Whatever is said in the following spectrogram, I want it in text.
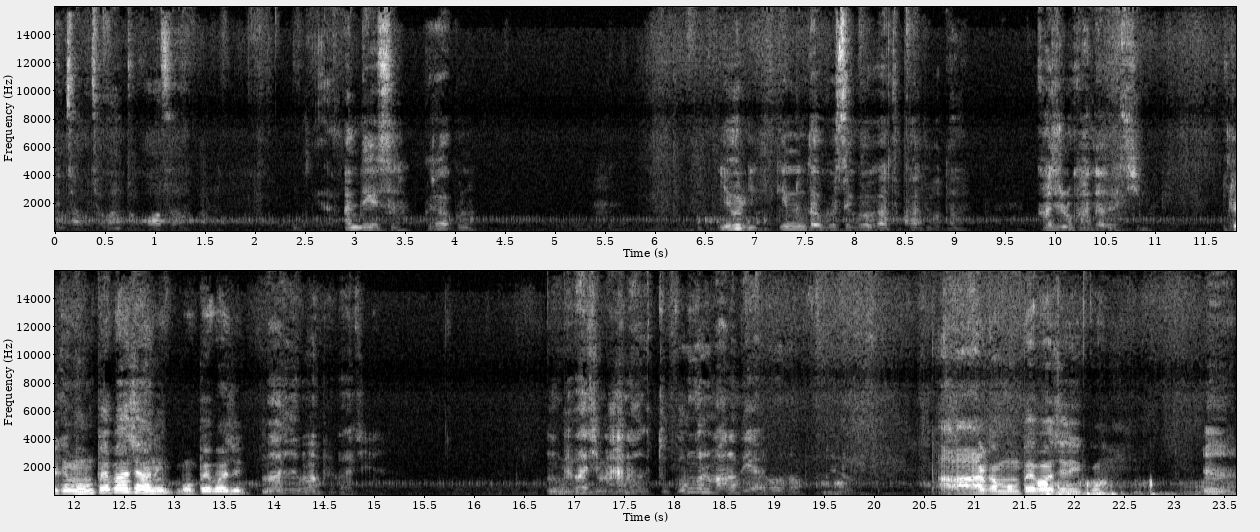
괜찮고 저건 두꺼워서 안 되겠어. 그래갖고 이걸 입- 입는다고 그래서 그거 가지고 가져오다 가지러 가다 그랬지. 그게 몸빼바지 아니? 몸빼바지? 맞아 몸빼 바지. 몸빼 바지 많아. 두꺼운 거는 많은데 얇은 별로 빨간 몸빼바지도 있고. 응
